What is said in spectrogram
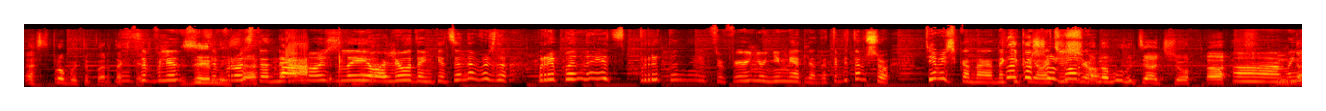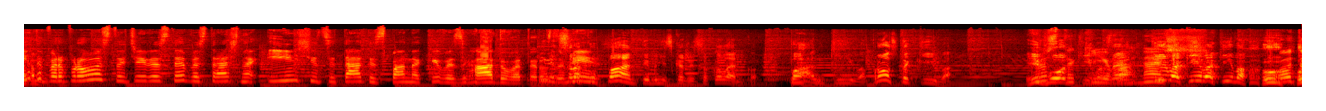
А, Спробуй тепер, так Це, сказати. блін, це зігнися. просто неможливо, людоньки. Це неможливо. Припини, припини цю фігню немедленно. Тобі там що, тімечка на, накипіла чи що? на вулиці, а що? А, А, мені Да. тепер просто через тебе страшно інші цитати з пана Киви згадувати, розумієш? сраку пан, ти мені скажи, Соколенко. Пан Ківа, просто Ківа. І Просто вон Ківа, Ківа, знаєш. знаєш. Ківа, Ківа, От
